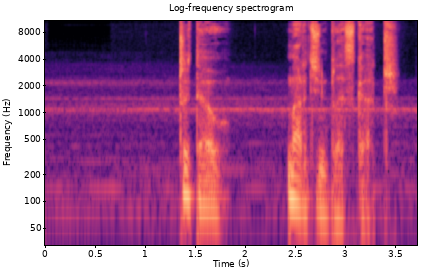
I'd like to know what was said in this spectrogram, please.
Czytał Marcin Pleskacz.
